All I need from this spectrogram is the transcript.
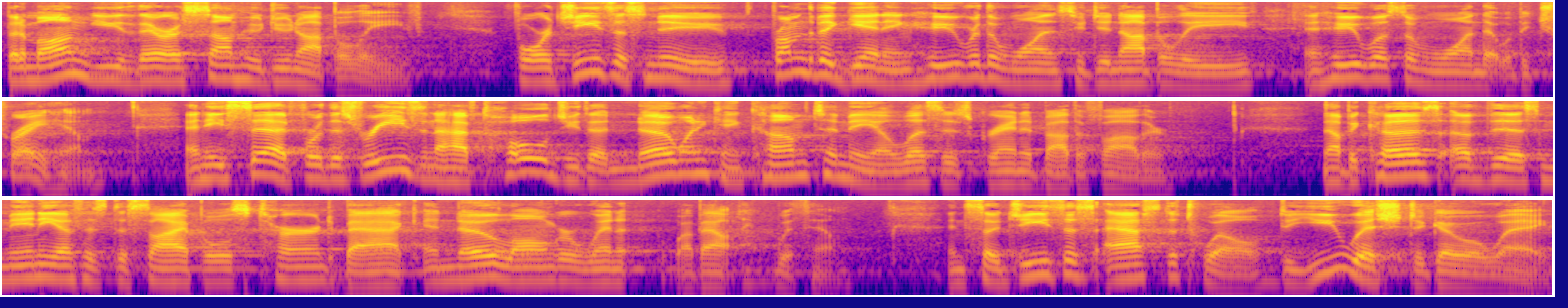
but among you there are some who do not believe. For Jesus knew from the beginning who were the ones who did not believe and who was the one that would betray him. And he said, For this reason I have told you that no one can come to me unless it is granted by the Father. Now, because of this, many of his disciples turned back and no longer went about with him. And so Jesus asked the twelve, Do you wish to go away?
